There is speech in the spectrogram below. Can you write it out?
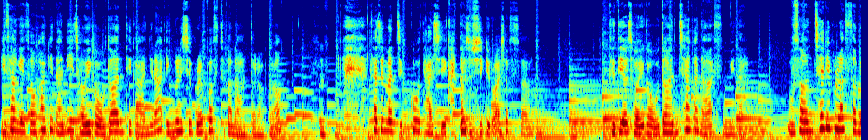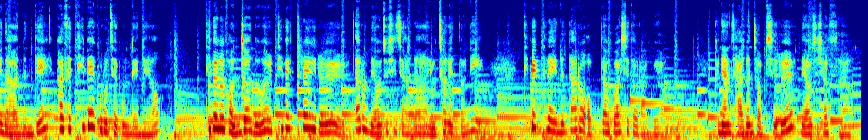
이상해서 확인하니 저희가 오더한 티가 아니라 English breakfast가 나왔더라고요. 사진만 찍고 다시 갖다 주시기로 하셨어요. 드디어 저희가 오더한 차가 나왔습니다. 우선 체리 블라썸이 나왔는데 팥에 티백으로 제공되네요. 티백을 건져 놓을 티백 트레이를 따로 내어주시지 않아 요청했더니 티백 트레이는 따로 없다고 하시더라고요. 그냥 작은 접시를 내어주셨어요.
